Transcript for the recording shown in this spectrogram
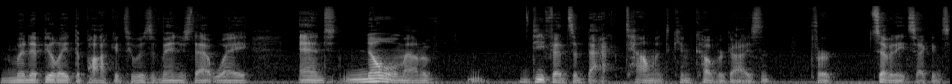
manipulate the pocket to his advantage that way, and no amount of defensive back talent can cover guys for seven, eight seconds.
